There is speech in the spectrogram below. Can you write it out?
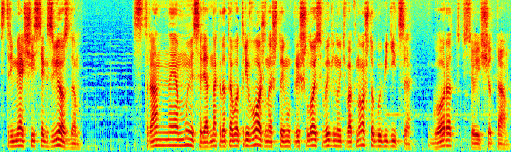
стремящийся к звездам. Странная мысль, однако до того тревожна, что ему пришлось выглянуть в окно, чтобы убедиться. Город все еще там.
